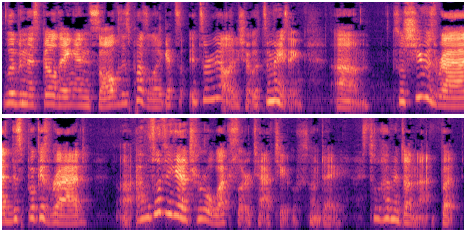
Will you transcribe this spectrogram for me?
live in this building and solve this puzzle. Like it's it's a reality show. It's amazing. Um, so she was rad. This book is rad. Uh, I would love to get a Turtle Wexler tattoo someday. I still haven't done that, but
